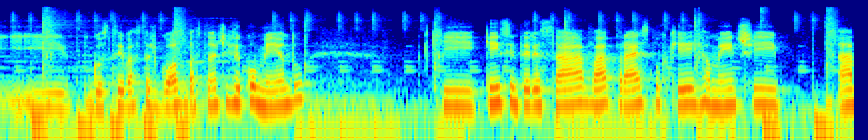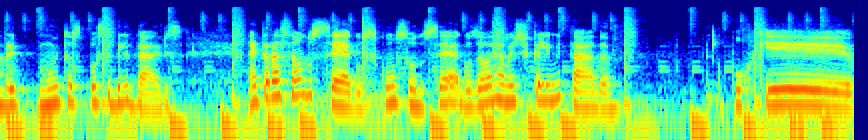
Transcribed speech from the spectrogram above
e gostei bastante, gosto bastante, recomendo que quem se interessar vá atrás, porque realmente abre muitas possibilidades. A interação dos cegos com os surdos cegos, ela realmente fica limitada, porque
